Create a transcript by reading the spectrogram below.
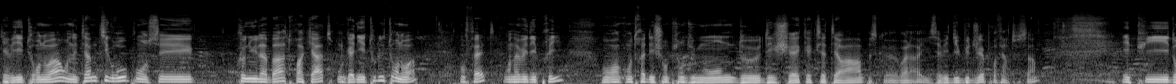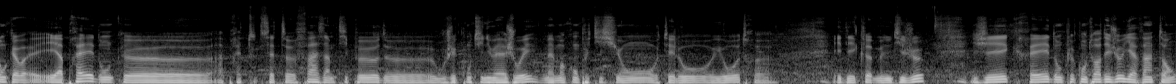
Il y avait des tournois. On était un petit groupe, on s'est connus là-bas, 3-4. On gagnait tous les tournois. En fait, on avait des prix, on rencontrait des champions du monde, de- d'échecs, etc. Parce que voilà, ils avaient du budget pour faire tout ça. Et puis donc et après donc euh, après toute cette phase un petit peu où j'ai continué à jouer, même en compétition, au télo et autres, euh, et des clubs multijeux, j'ai créé donc le comptoir des jeux il y a 20 ans,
